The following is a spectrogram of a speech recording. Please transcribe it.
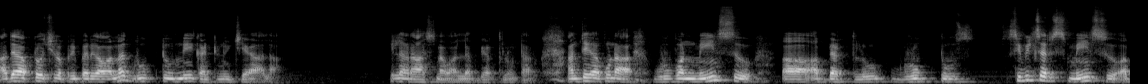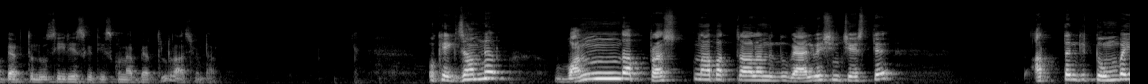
అదే అప్రోచ్లో ప్రిపేర్ కావాలన్నా గ్రూప్ టూని కంటిన్యూ చేయాలా? ఇలా రాసిన వాళ్ళ అభ్యర్థులు ఉంటారు. అంతేకాకుండా గ్రూప్ వన్ మెయిన్స్ అభ్యర్థులు group two civil service mains అభ్యర్థులు సీరియస్గా తీసుకున్న అభ్యర్థులు రాసి ఉంటారు. ఒక ఎగ్జామినర్ వంద ప్రశ్న పత్రాలను వాల్యుయేషన్ చేస్తే అతనికి తొంభై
